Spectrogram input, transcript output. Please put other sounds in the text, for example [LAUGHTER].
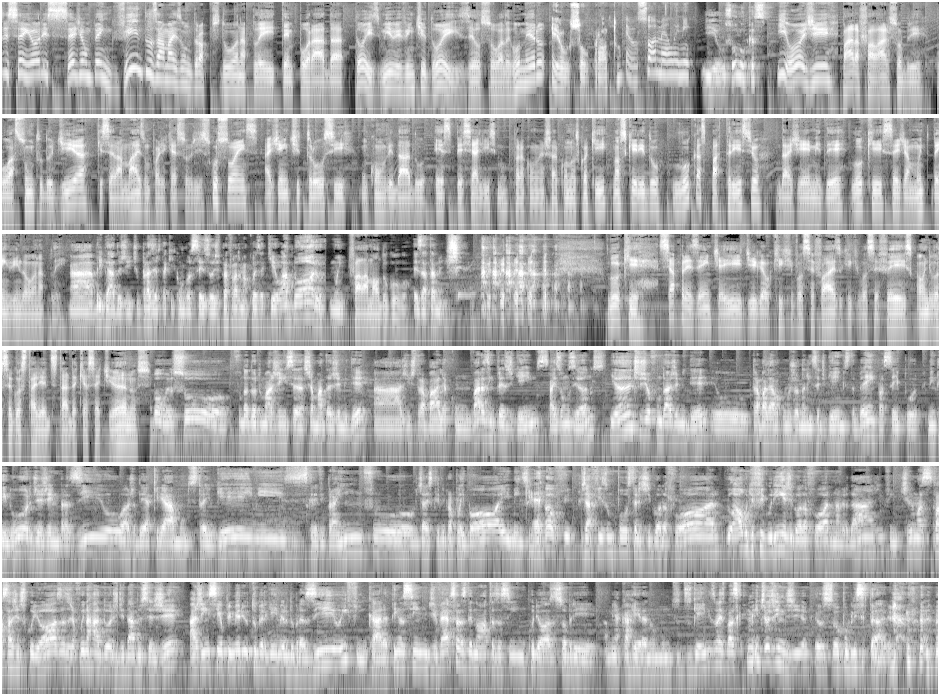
Senhoras e senhores, sejam bem-vindos a mais um Drops do Play temporada 2022. Eu sou o Ale Romero. Eu sou o Proto. Eu sou a Melanie. E eu sou o Lucas. E hoje, para falar sobre o assunto do dia, que será mais um podcast sobre discussões, a gente trouxe um convidado especialíssimo para conversar conosco aqui, nosso querido Lucas Patrício, da GMD. Luke, seja muito bem-vindo ao Anaplay. Ah, obrigado, gente. Um prazer estar aqui com vocês hoje para falar de uma coisa que eu adoro muito. Falar mal do Google. Exatamente. [LAUGHS] Luke, se apresente aí, diga o que, que você faz, o que, que você fez, onde você gostaria de estar daqui a sete anos. Bom, eu sou fundador de uma agência chamada GMD. A gente trabalha com várias empresas de games faz 11 anos. E antes de eu fundar a GMD, eu trabalhava como jornalista de games também. Passei por Nintendo World, EGM Brasil, ajudei a criar Mundo Estranho Games, escrevi pra Info, já escrevi pra Playboy, Men's Health, já fiz um pôster de God of War do álbum de figurinhas de God of War, na verdade. Enfim, tive umas passagens curiosas. Já fui narrador de WCG, agenciei o primeiro youtuber gamer do Brasil. Enfim, cara, tenho assim diversas denotas assim curiosas sobre a minha carreira no mundo dos games, mas basicamente [LAUGHS] hoje em dia eu sou publicitário.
